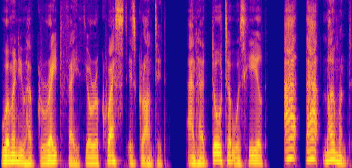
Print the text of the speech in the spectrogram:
Woman, you have great faith. Your request is granted. And her daughter was healed at that moment.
